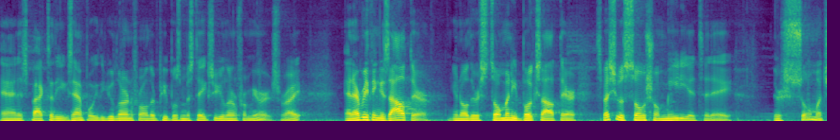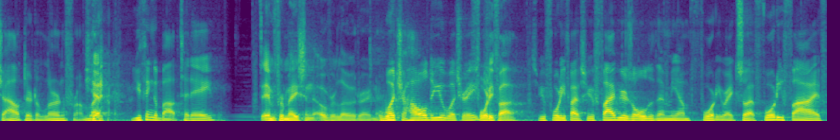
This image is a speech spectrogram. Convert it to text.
And it's back to the example. Either you learn from other people's mistakes or you learn from yours, right? And everything is out there. You know, there's so many books out there, especially with social media today. There's so much out there to learn from. Like Yeah. you think about today, It's information overload right now. what's your, how old are you? What's your age? 45. So you're 45. So you're five years older than me. I'm 40, right? So at 45,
